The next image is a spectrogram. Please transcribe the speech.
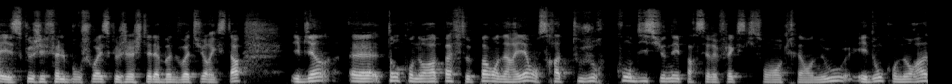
Et est-ce que j'ai fait le bon choix, est-ce que j'ai acheté la bonne voiture, etc. Eh bien, tant qu'on n'aura pas ce pas en arrière, on sera toujours conditionné par ces réflexes qui sont ancrés en nous, et donc on aura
